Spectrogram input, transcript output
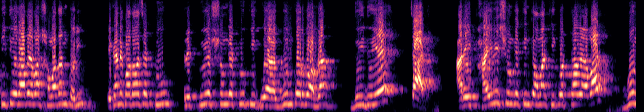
তৃতীয় ধাপে এবার সমাধান করি। এখানে কত আছে? টু তাহলে টু এর সঙ্গে টু কি গুণ করব আমরা? দুই, দুইয়ে চার। আর এই ফাইভ এর সঙ্গে কিন্তু আমার কি করতে হবে? আবার গুণ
